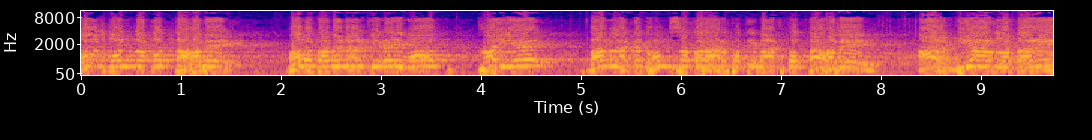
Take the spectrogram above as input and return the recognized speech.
মদ বন্ধ করতে হবে। মমতা ব্যানার্জির এই মদ খাইয়ে বাংলাকে ধ্বংস করার প্রতিবাদ করতে হবে। আর ডিয়ার লটারি,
